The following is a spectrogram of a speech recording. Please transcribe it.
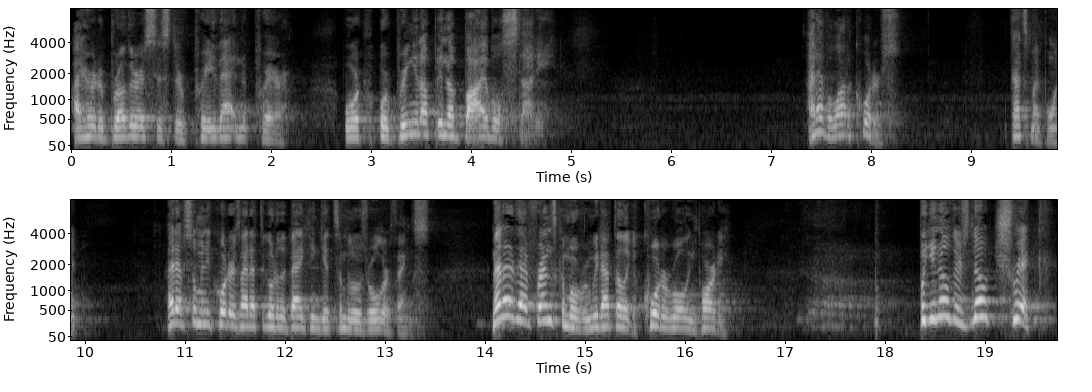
I heard a brother or sister pray that in a prayer or, or bring it up in a Bible study. I'd have a lot of quarters. That's my point. I'd have so many quarters, I'd have to go to the bank and get some of those roller things. Then I'd have friends come over and we'd have to like a quarter rolling party. But you know, there's no trick.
